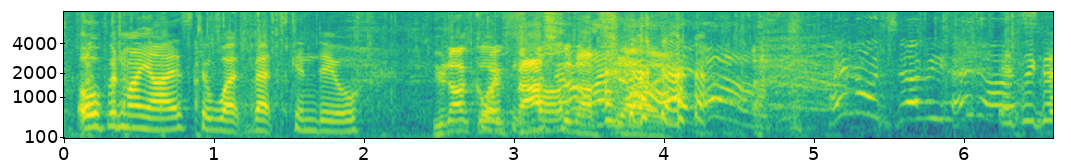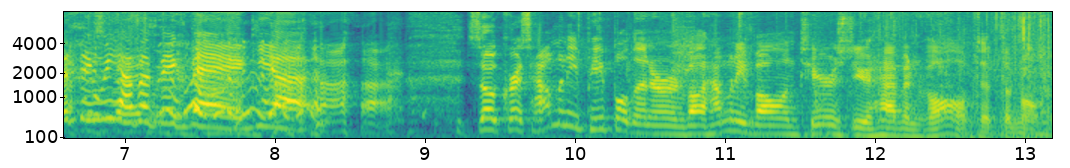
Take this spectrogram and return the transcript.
opened my eyes to what vets can do. You're not going people. fast enough, Shelley. Hang on, Chevy, hang on. It's a good thing we have a big bag, yeah. So, Chris, how many people then are involved? How many volunteers do you have involved at the moment?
